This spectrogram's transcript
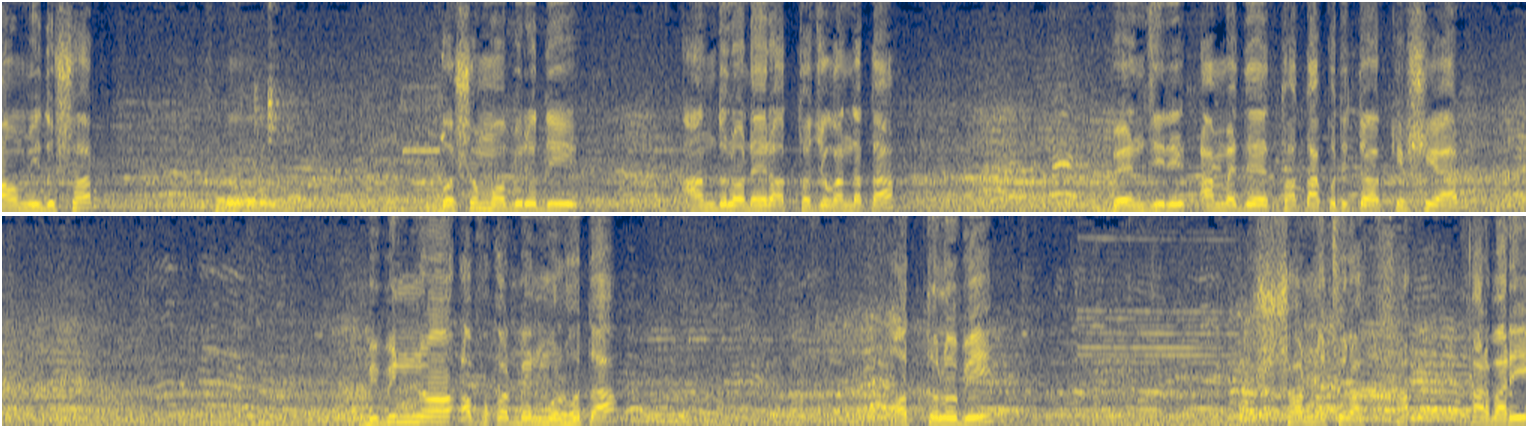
আওয়ামী দুঃসর বৈষম্য বিরোধী আন্দোলনের অর্থ যোগানদাতা বেনজির আহমেদের তথাকথিত কেশিয়ার, বিভিন্ন অপকর্মের মূল হোতা অর্থলোভী, স্বর্ণচোরা কারবারি,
